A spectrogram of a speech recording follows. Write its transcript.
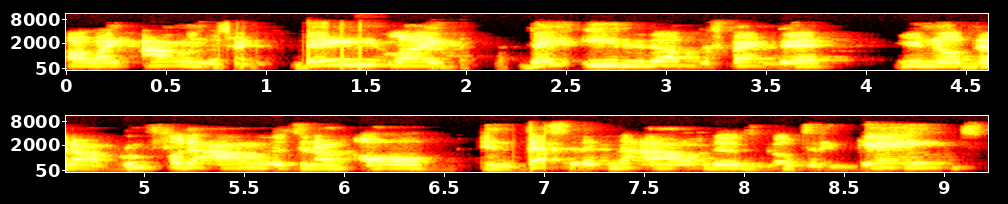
are like Islanders fans. They like they eat it up the fact that you know that I root for the Islanders and I'm all invested in the Islanders, go to the games,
